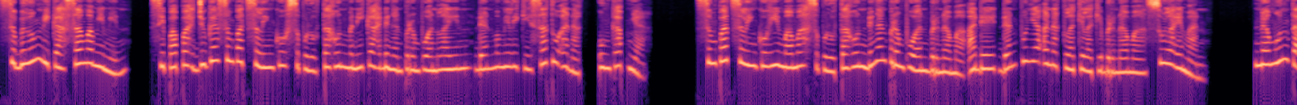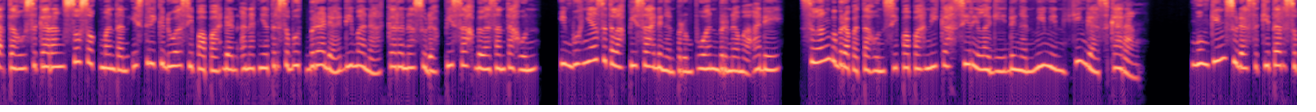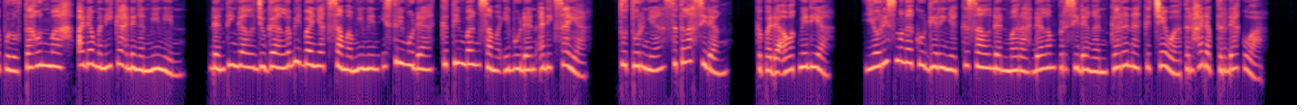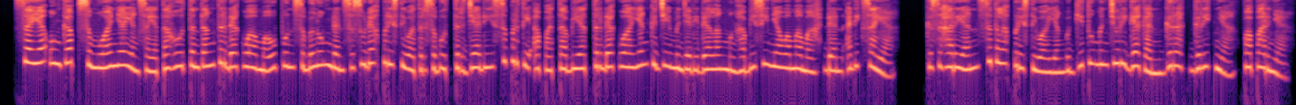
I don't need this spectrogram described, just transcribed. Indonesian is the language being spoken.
Sebelum nikah sama Mimin, si papah juga sempat selingkuh 10 tahun menikah dengan perempuan lain dan memiliki satu anak, ungkapnya. Sempat selingkuhi mamah 10 tahun dengan perempuan bernama Ade dan punya anak laki-laki bernama Sulaiman. Namun tak tahu sekarang sosok mantan istri kedua si papa dan anaknya tersebut berada di mana karena sudah pisah belasan tahun. Imbuhnya setelah pisah dengan perempuan bernama Ade, selang beberapa tahun si papa nikah siri lagi dengan Mimin hingga sekarang. Mungkin sudah sekitar 10 tahun mah ada menikah dengan Mimin, dan tinggal juga lebih banyak sama Mimin istri muda ketimbang sama ibu dan adik saya. Tuturnya setelah sidang, kepada awak media. Yoris mengaku dirinya kesal dan marah dalam persidangan karena kecewa terhadap terdakwa. Saya ungkap semuanya yang saya tahu tentang terdakwa maupun sebelum dan sesudah peristiwa tersebut terjadi seperti apa tabiat terdakwa yang keji menjadi dalang menghabisi nyawa mamah dan adik saya. Keseharian setelah peristiwa yang begitu mencurigakan gerak-geriknya, paparnya.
